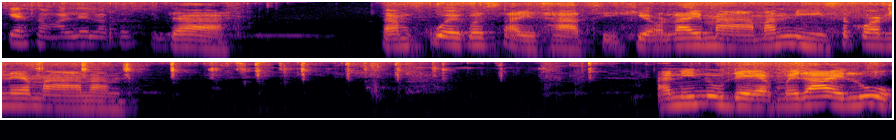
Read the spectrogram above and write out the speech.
แกสองอันเลยเราไปกินจ้าตามกล้วยก็ใส่ถาดสีเขียวไล่มา มันหนีสะกอนเนี่ยมานั่น อันนี้หนูแดกไม่ได้ลูก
